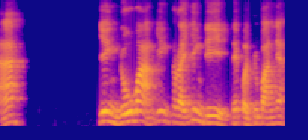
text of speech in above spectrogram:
นะยิ่งรู้มากยิ่งเท่าไรยิ่งดีในปัจจุบันเนี่ย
